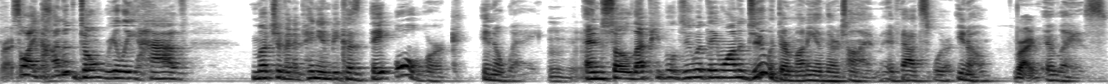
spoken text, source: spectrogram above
Right. So I kind of don't really have much of an opinion because they all work in a way. Mm-hmm. And so let people do what they want to do with their money and their time if that's where, you know, Right. it lays.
